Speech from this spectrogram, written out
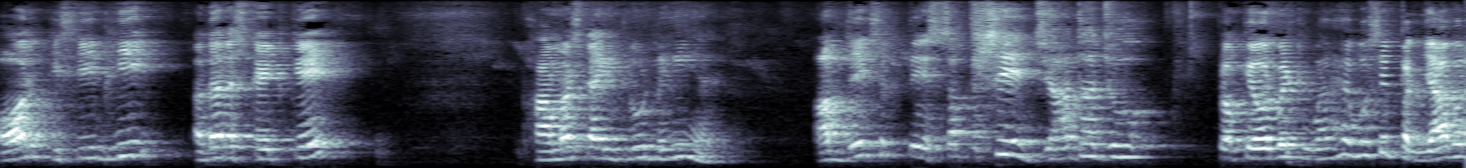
और किसी भी अदर स्टेट के फार्मर्स का इंक्लूड नहीं है। आप देख सकते हैं, सबसे ज़्यादा जो प्रोक्योरमेंट हुआ है, वो सिर्फ़ पंजाब और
